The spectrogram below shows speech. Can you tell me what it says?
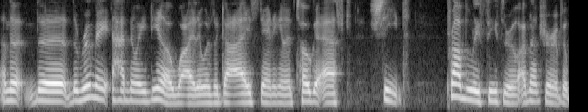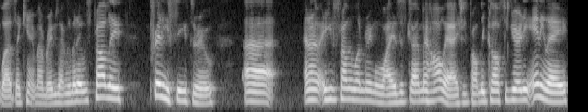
And the, the, the roommate had no idea why there was a guy standing in a toga esque sheet, probably see through. I'm not sure if it was, I can't remember exactly, but it was probably pretty see through. Uh, and I, probably wondering, why is this guy in my hallway? I should probably call security anyway,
